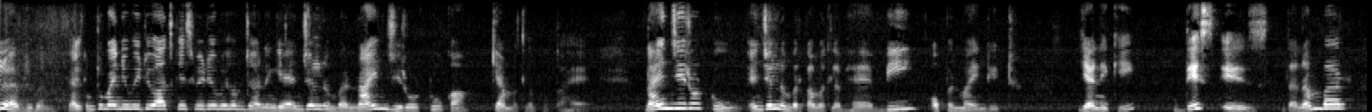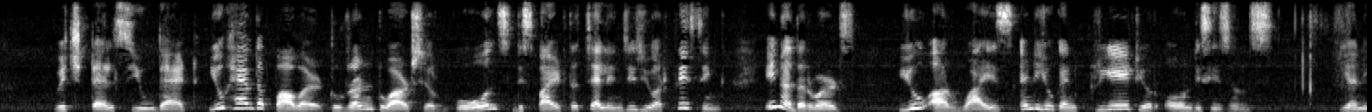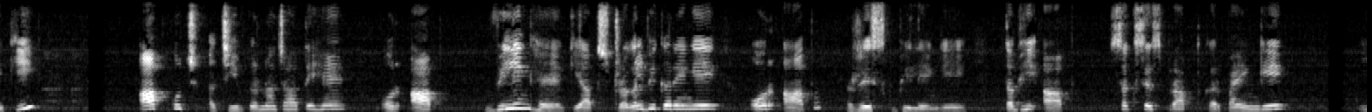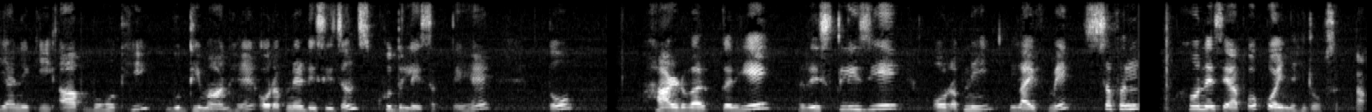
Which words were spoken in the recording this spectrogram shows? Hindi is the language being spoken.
Hello everyone welcome to my new video आज के इस वीडियो में हम जानेंगे एंजल नंबर 902 का क्या मतलब होता है। 902 एंजल नंबर का मतलब है बी ओपन माइंडेड यानी कि this is the number which tells you that you have the power to run towards your goals despite the challenges you are facing in other words you are wise and you can create your own decisions यानी कि आप कुछ अचीव करना चाहते हैं और आप विलिंग हैं कि आप स्ट्रगल भी करेंगे और आप रिस्क भी लेंगे, तभी आप सक्सेस प्राप्त कर पाएँगे। यानी कि आप बहुत ही बुद्धिमान हैं और अपने डिसीजंस खुद ले सकते हैं। तो हार्ड वर्क करिए रिस्क लीजिए और अपनी लाइफ में सफल होने से आपको कोई नहीं रोक सकता।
